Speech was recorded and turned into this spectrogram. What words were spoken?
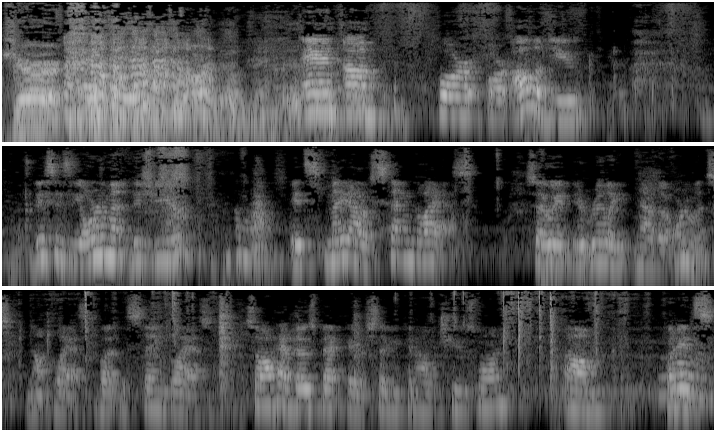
Sure. And um, for for all of you, this is the ornament this year. It's made out of stained glass. So it, it really, now the ornament's not glass, but the stained glass. So I'll have those back there so you can all choose one. Um, but it's,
